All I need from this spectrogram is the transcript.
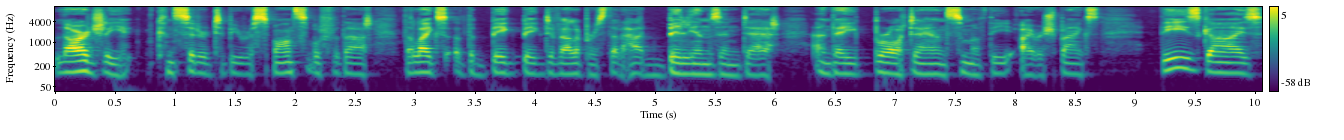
largely considered to be responsible for that the likes of the big big developers that had billions in debt and they brought down some of the Irish banks these guys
